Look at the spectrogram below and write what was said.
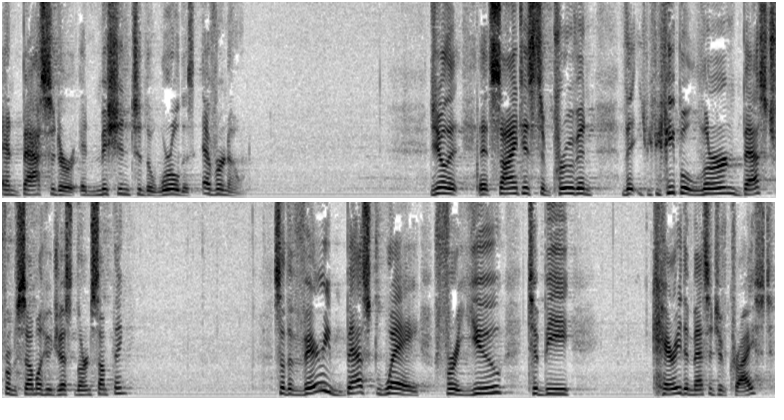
ambassador and mission to the world has ever known. Do you know that, that scientists have proven that people learn best from someone who just learned something? So, the very best way for you to be carry the message of Christ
